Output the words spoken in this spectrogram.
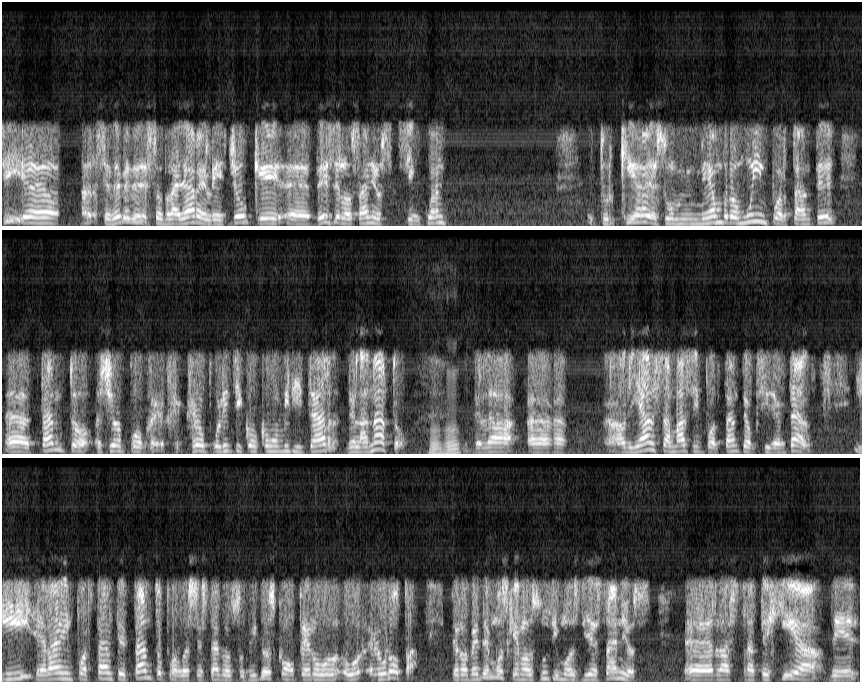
Sí, eh, se debe de subrayar el hecho que eh, desde los años 50 Turquía es un miembro muy importante, eh, tanto geopolítico como militar, de la NATO, de la alianza más importante occidental. Y era importante tanto por los Estados Unidos como por Europa. Pero vemos que en los últimos 10 años la estrategia de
